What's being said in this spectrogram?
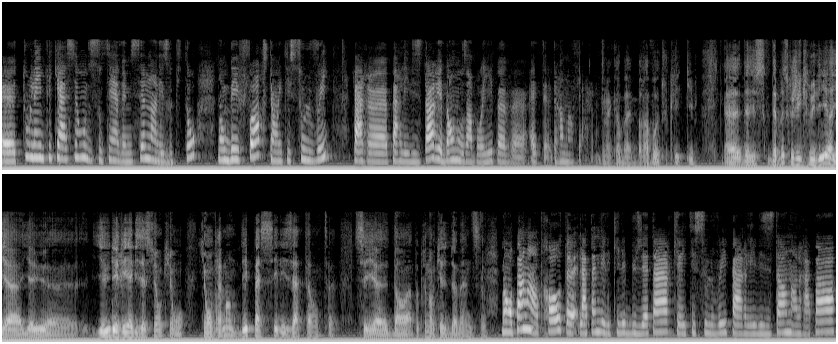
euh, toute l'implication du soutien à domicile dans les mhm. hôpitaux. Donc, des forces qui ont été soulevées par, euh, par les visiteurs et dont nos employés peuvent euh, être grandement fiers. D'accord, ben, bravo à toute l'équipe. Euh, D'après ce que j'ai cru lire, il y a, il y a eu, euh, il y a eu des réalisations qui ont, qui ont vraiment dépassé les attentes. C'est à peu près dans quel domaine ça? Bon, On parle entre autres l'atteinte de l'équilibre budgétaire qui a été soulevée par les visiteurs dans le rapport,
